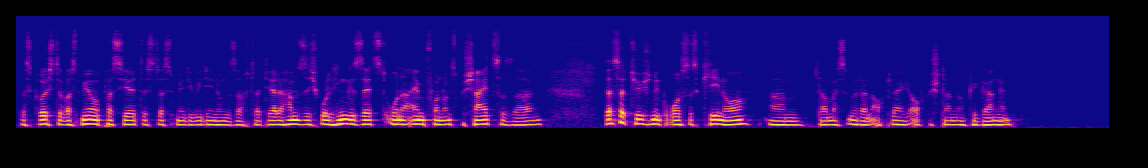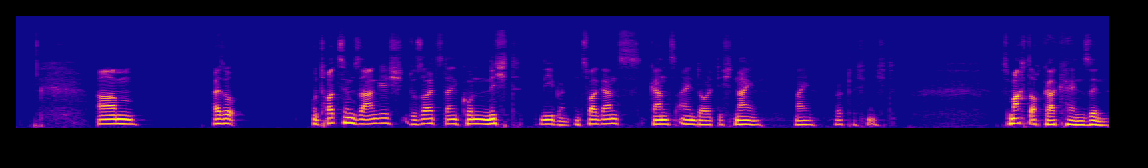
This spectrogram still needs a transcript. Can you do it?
das Größte, was mir passiert ist, dass mir die Bedienung gesagt hat, ja, da haben sie sich wohl hingesetzt, ohne einem von uns Bescheid zu sagen. Das ist natürlich ein großes Kino. Ähm, damals sind wir dann auch gleich aufgestanden und gegangen. Ähm, also, und trotzdem sage ich, du sollst deinen Kunden nicht lieben. Und zwar ganz, ganz eindeutig nein. Nein, wirklich nicht. Es macht auch gar keinen Sinn.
